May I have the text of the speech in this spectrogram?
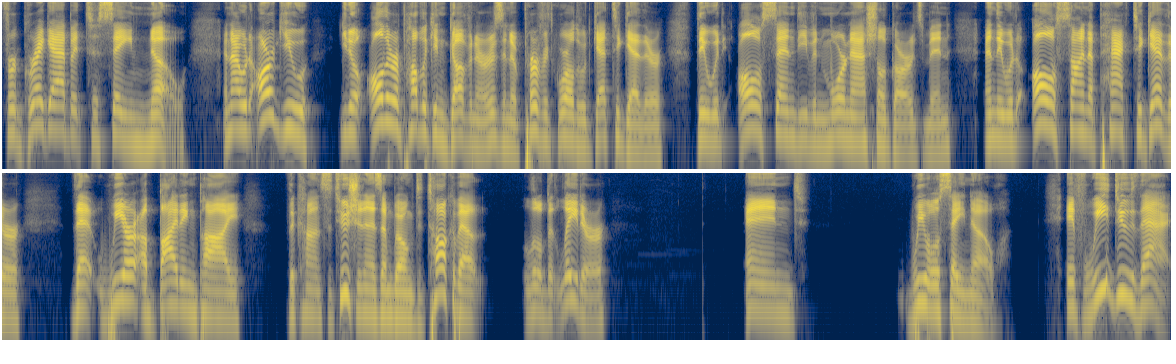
for Greg Abbott to say no. And I would argue, you know, all the Republican governors in a perfect world would get together. They would all send even more National Guardsmen, and they would all sign a pact together that we are abiding by the Constitution, as I'm going to talk about a little bit later. And we will say no. If we do that,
